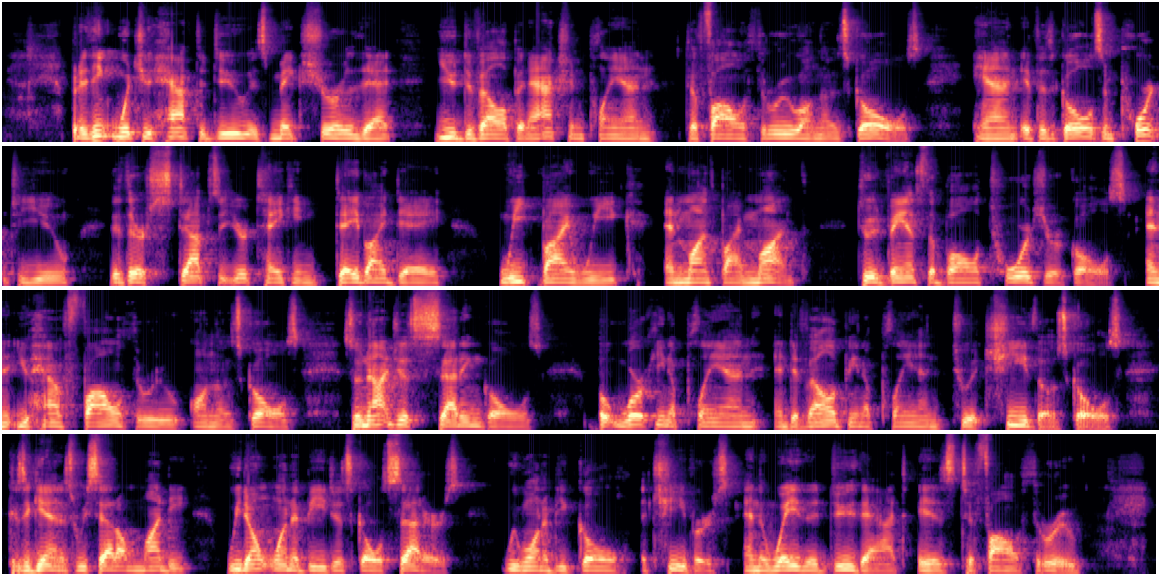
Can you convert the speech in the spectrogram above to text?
But I think what you have to do is make sure that you develop an action plan to follow through on those goals. And if a goal is important to you, that there are steps that you're taking day by day, week by week, and month by month to advance the ball towards your goals and that you have follow through on those goals. So, not just setting goals, but working a plan and developing a plan to achieve those goals. Because, again, as we said on Monday, we don't want to be just goal setters, we want to be goal achievers. And the way to do that is to follow through.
